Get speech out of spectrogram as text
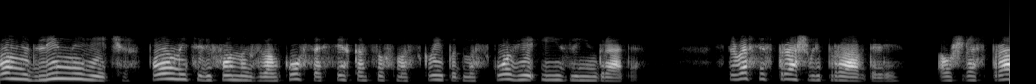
Помню длинный вечер, полный телефонных звонков со всех концов Москвы и Подмосковья и из Ленинграда. Сперва все спрашивали, правда ли, а уж расправда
